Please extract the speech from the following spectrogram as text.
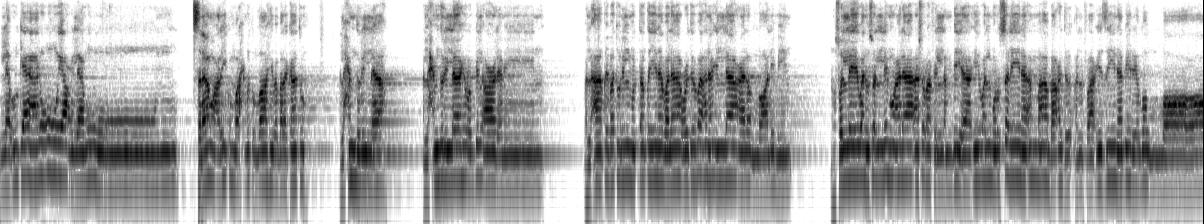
لو كانوا يعلمون. السلام عليكم ورحمة الله وبركاته. الحمد لله. الحمد لله رب العالمين. والعاقبة للمتقين ولا عدوان إلا على الظالمين نصلي ونسلم على أشرف الأنبياء والمرسلين أما بعد الفائزين برضا الله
